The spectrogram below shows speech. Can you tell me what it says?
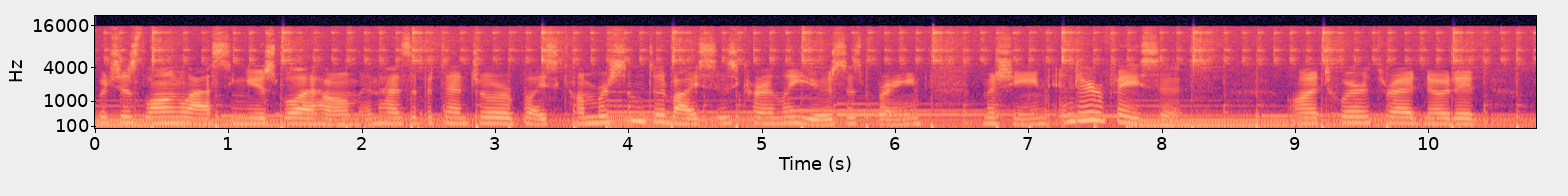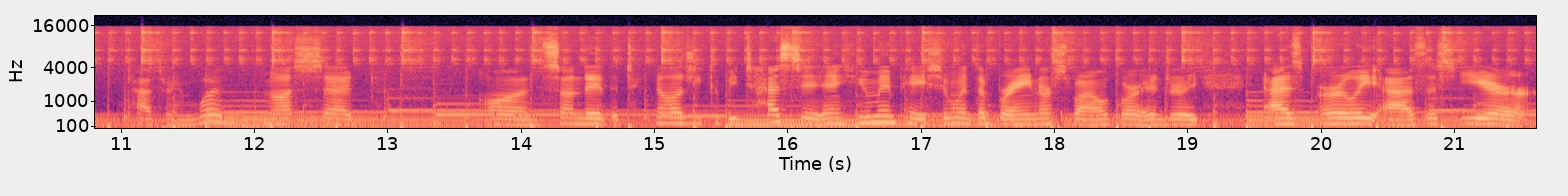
which is long lasting, usable at home, and has the potential to replace cumbersome devices currently used as brain machine interfaces. On a Twitter thread noted, Catherine Wood Moss said on Sunday the technology could be tested in a human patient with a brain or spinal cord injury as early as this year.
